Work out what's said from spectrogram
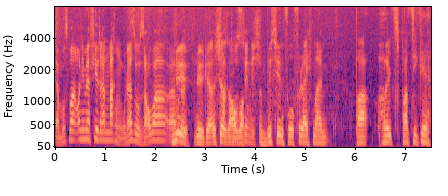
Da muss man auch nicht mehr viel dran machen, oder? So sauber. äh, Nö, nö, der ist ja sauber. Ein bisschen, wo vielleicht mal ein paar Holzpartikel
